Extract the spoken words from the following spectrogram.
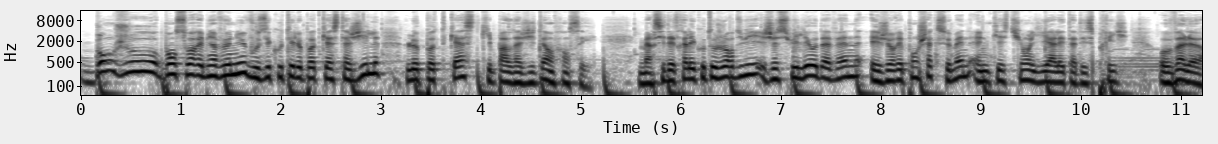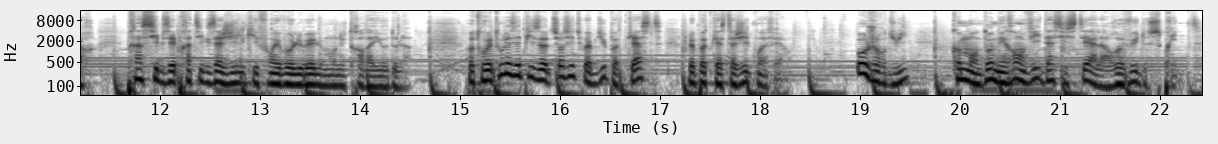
Bonjour, bonsoir et bienvenue, vous écoutez le podcast Agile, le podcast qui parle d'agilité en français. Merci d'être à l'écoute aujourd'hui, je suis Léo Daven et je réponds chaque semaine à une question liée à l'état d'esprit, aux valeurs, principes et pratiques agiles qui font évoluer le monde du travail au-delà. Retrouvez tous les épisodes sur le site web du podcast, lepodcastagile.fr. Aujourd'hui, comment donner envie d'assister à la revue de Sprint?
